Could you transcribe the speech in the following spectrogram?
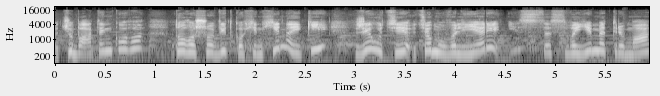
е, чубатенького, того, що від Кохінхіна, який жив у цьому вольєрі із своїми трьома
